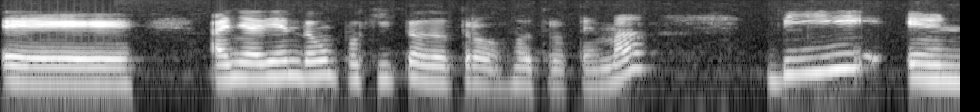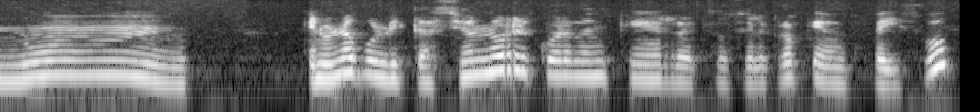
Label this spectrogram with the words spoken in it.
eh, añadiendo un poquito de otro, otro tema, vi en un en una publicación, no recuerdo en qué red social, creo que en Facebook,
